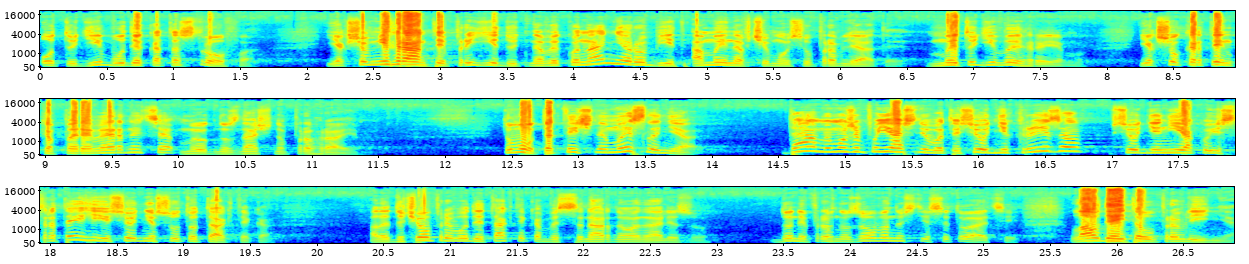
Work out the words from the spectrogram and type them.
от тоді буде катастрофа. Якщо мігранти приїдуть на виконання робіт, а ми навчимось управляти, ми тоді виграємо. Якщо картинка перевернеться, ми однозначно програємо. Тому тактичне мислення, да, ми можемо пояснювати, сьогодні криза, сьогодні ніякої стратегії, сьогодні суто тактика. Але до чого приводить тактика без сценарного аналізу? До непрогнозованості ситуації. Лаудейта управління.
